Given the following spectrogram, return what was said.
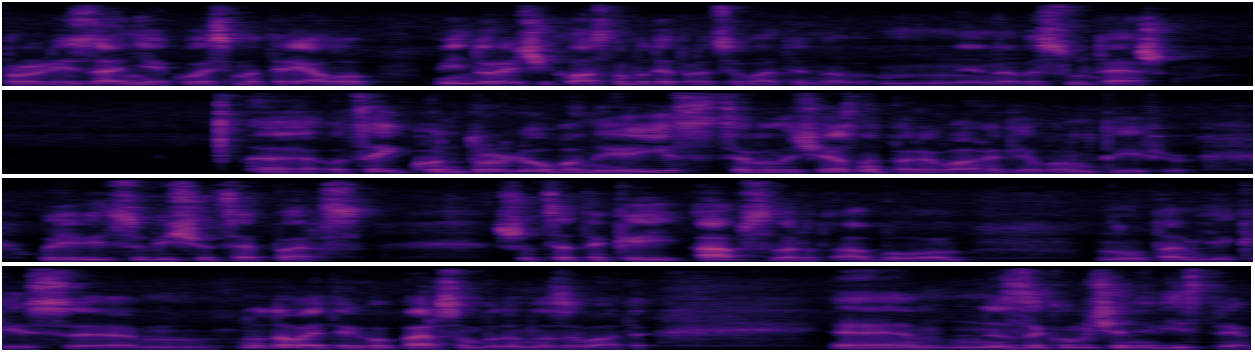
прорізання якогось матеріалу. Він, до речі, класно буде працювати на, на весу теж. Е, Оцей контрольований різ це величезна перевага для воронкліфів. Уявіть собі, що це перс, що це такий апсверт або ну там якийсь, е, ну давайте його персом будемо називати. Закручене вістря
